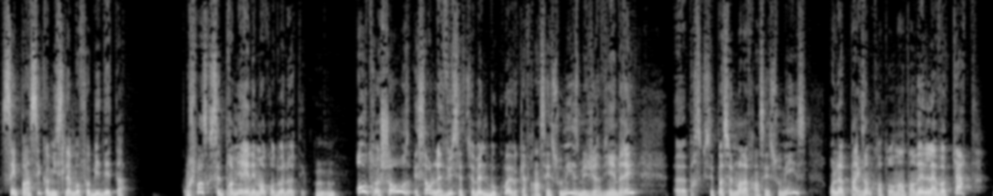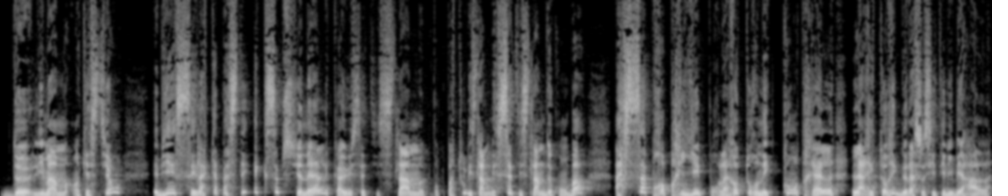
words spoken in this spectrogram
c'est pensé comme islamophobie d'État. Donc, je pense que c'est le premier élément qu'on doit noter. Mm-hmm. Autre chose, et ça on l'a vu cette semaine beaucoup avec la France insoumise, mais j'y reviendrai, euh, parce que c'est pas seulement la France insoumise. On par exemple, quand on entendait l'avocate de l'imam en question, eh bien, c'est la capacité exceptionnelle qu'a eu cet islam, donc pas tout l'islam, mais cet islam de combat, à s'approprier pour la retourner contre elle la rhétorique de la société libérale.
